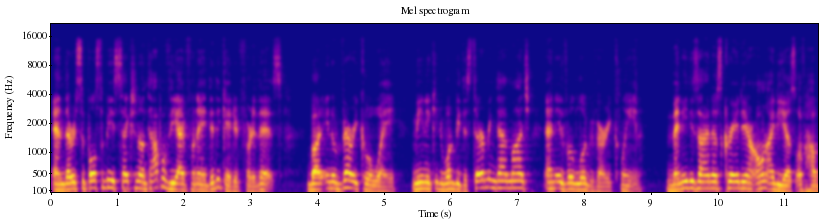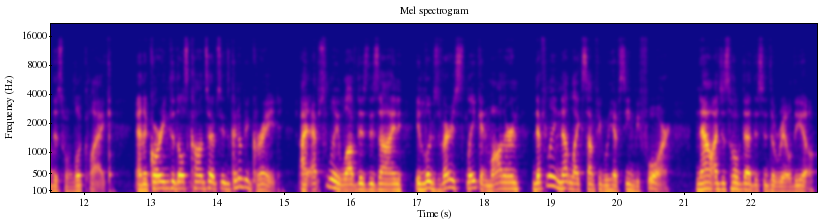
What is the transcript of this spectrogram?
And there is supposed to be a section on top of the iPhone 8 dedicated for this, but in a very cool way, meaning it won't be disturbing that much and it will look very clean. Many designers create their own ideas of how this will look like, and according to those concepts it's gonna be great. I absolutely love this design, it looks very sleek and modern, definitely not like something we have seen before. Now I just hope that this is the real deal.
